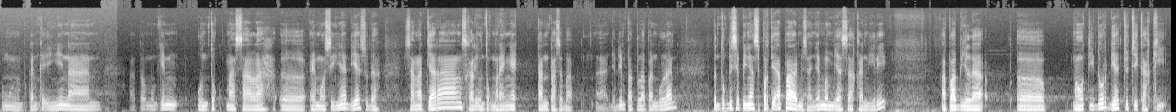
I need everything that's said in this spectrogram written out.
mengungkapkan keinginan atau mungkin untuk masalah uh, emosinya dia sudah sangat jarang sekali untuk merengek tanpa sebab. Nah, jadi 48 bulan bentuk disiplinnya seperti apa? Misalnya membiasakan diri apabila uh, mau tidur dia cuci kaki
